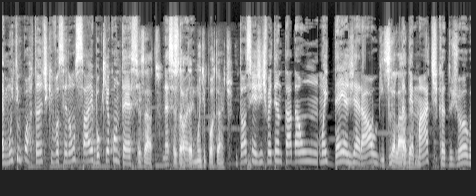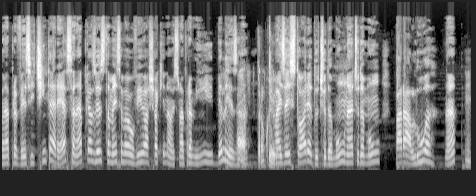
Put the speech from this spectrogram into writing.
é muito importante que você não saiba o que acontece Exato. nessa Exato, história. É muito importante. Então, assim, a gente vai tentar dar um, uma ideia geral uma da né? temática né? do jogo, né? Pra ver se te interessa, né? Porque às vezes também você vai ouvir e achar que não, isso não é pra mim e beleza. É, né? tranquilo. Mas a história do To The Moon, né? To The Moon para a Lua, né? Uhum.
